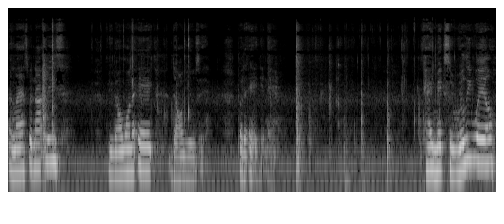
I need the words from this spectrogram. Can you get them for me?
And last but not least, if you don't want an egg, don't use it. Put an egg in there. Okay, mix it really well.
